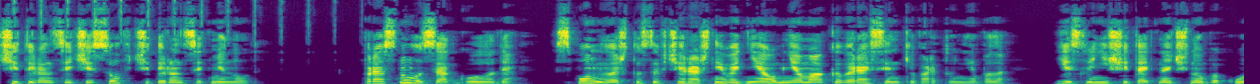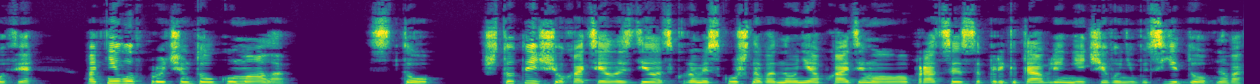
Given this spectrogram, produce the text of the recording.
14 часов 14 минут. Проснулась от голода. Вспомнила, что со вчерашнего дня у меня маковой росинки во рту не было, если не считать ночного кофе. От него, впрочем, толку мало. Стоп. Что-то еще хотела сделать, кроме скучного, но необходимого процесса приготовления чего-нибудь съедобного.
